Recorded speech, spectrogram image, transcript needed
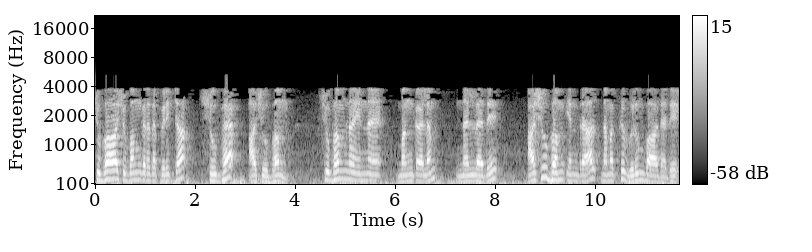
சுபாசுபம்ங்கிறத பிரிச்சா சுப அசுபம். சுபம்னா என்ன? மங்களம் நல்லது. அசுபம் என்றால் நமக்கு விரும்பாதது.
